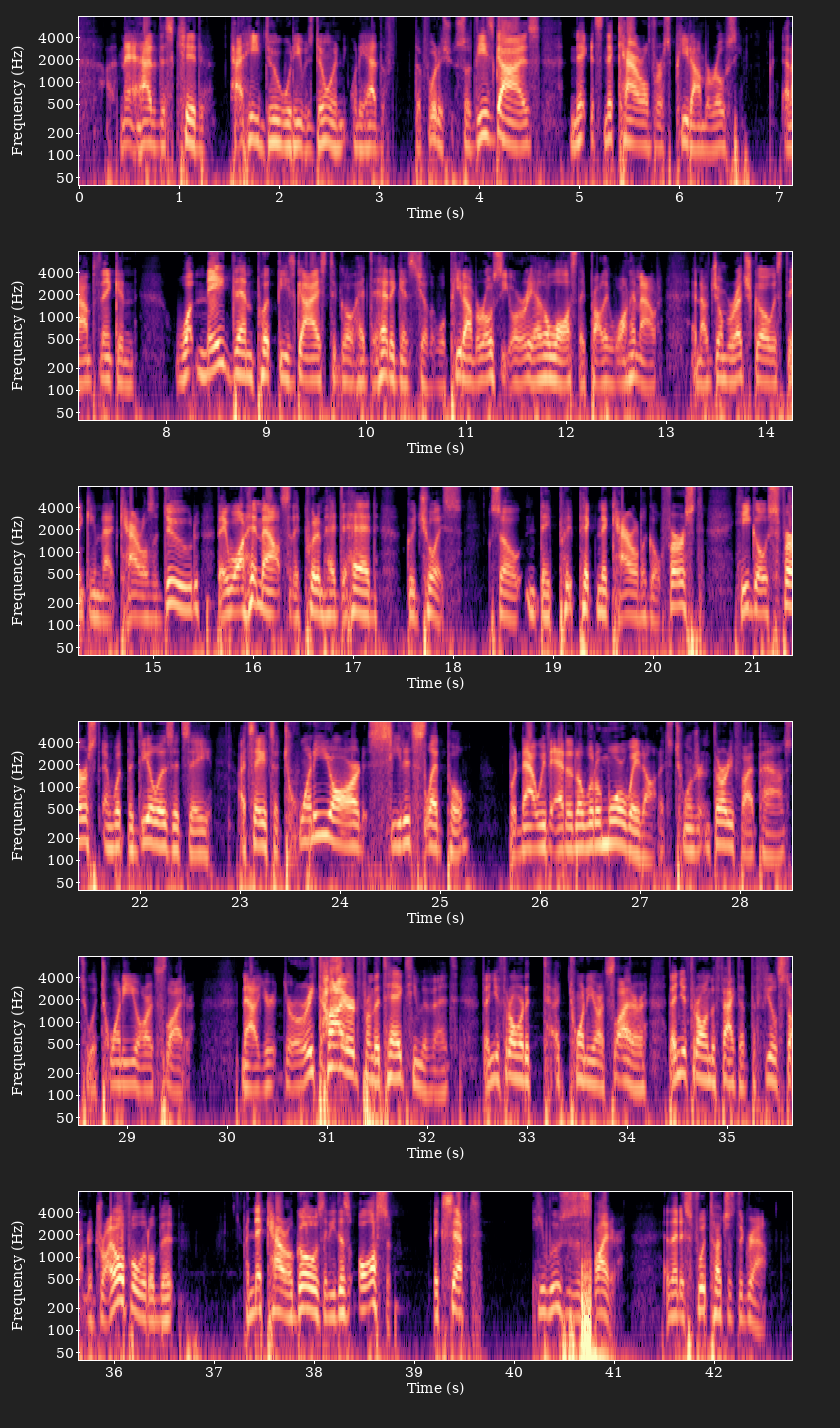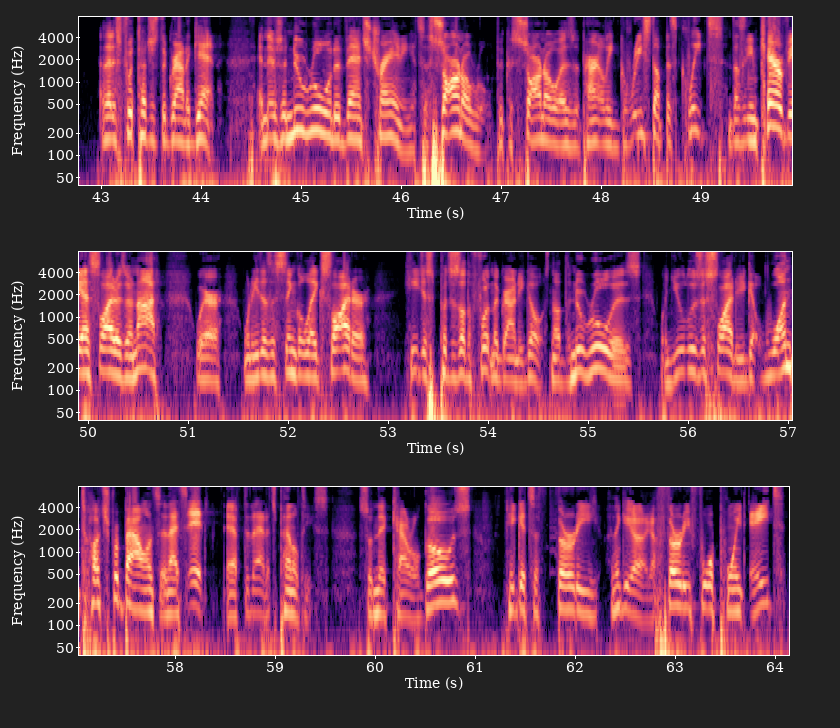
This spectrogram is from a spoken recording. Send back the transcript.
man, how did this kid how he do what he was doing when he had the the foot issues? So these guys, Nick, it's Nick Carroll versus Pete Amorosi, and I'm thinking. What made them put these guys to go head to head against each other? Well, Pete Amorosi already has a loss. They probably want him out. And now Joe Marechko is thinking that Carroll's a dude. They want him out, so they put him head to head. Good choice. So they pick Nick Carroll to go first. He goes first, and what the deal is, it's a I'd say it's a 20 yard seated sled pull, but now we've added a little more weight on. It's 235 pounds to a 20 yard slider. Now you're you're already tired from the tag team event. Then you throw in a 20 yard slider. Then you throw in the fact that the field's starting to dry off a little bit. And Nick Carroll goes and he does awesome, except he loses a slider, and then his foot touches the ground and then his foot touches the ground again. And there's a new rule in advanced training. It's a Sarno rule because Sarno has apparently greased up his cleats and doesn't even care if he has sliders or not. Where when he does a single leg slider, he just puts his other foot in the ground. He goes. Now the new rule is when you lose a slider, you get one touch for balance, and that's it. After that, it's penalties. So Nick Carroll goes. He gets a 30. I think he got like a 34.8,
